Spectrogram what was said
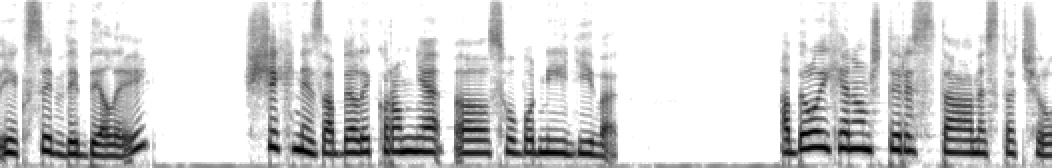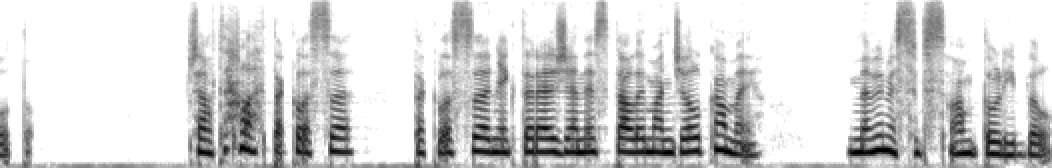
jak si vybili, všechny zabili, kromě uh, svobodných dívek. A bylo jich jenom 400, nestačilo to. Přátelé, takhle se, takhle se některé ženy staly manželkami. Nevím, jestli by se vám to líbilo.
